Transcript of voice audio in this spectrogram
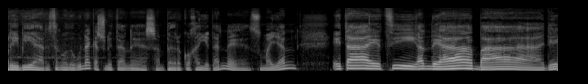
Hori bihar izango duguna, kasunetan eh, San Pedroko jaietan, eh, Zumaian, eta etzi gandea, ba, ere,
